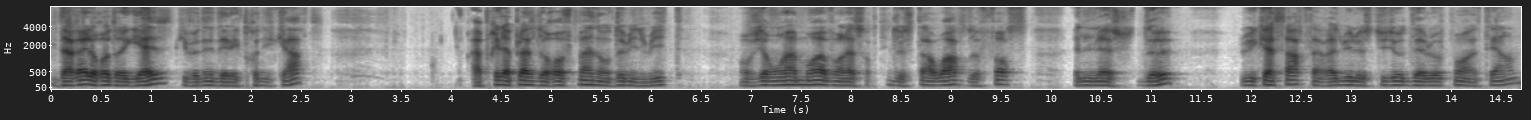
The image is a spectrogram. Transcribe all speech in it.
Darrell Rodriguez, qui venait d'Electronic Arts, a pris la place de Hoffman en 2008, environ un mois avant la sortie de Star Wars The Force Unleashed 2. LucasArts a réduit le studio de développement interne.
